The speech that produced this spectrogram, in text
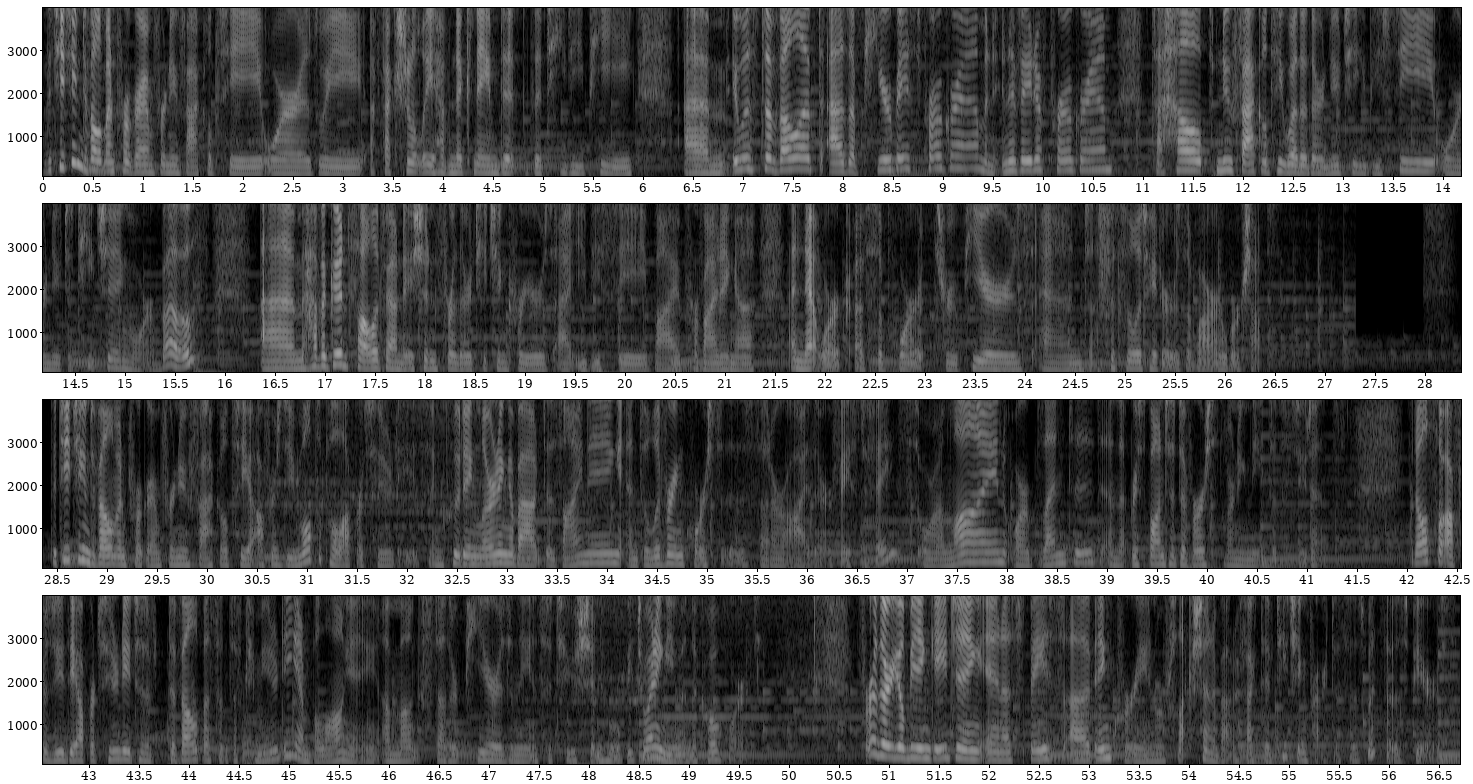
The Teaching Development Program for New Faculty, or as we affectionately have nicknamed it, the TDP, um, it was developed as a peer-based program, an innovative program, to help new faculty, whether they're new to UBC or new to teaching or both, um, have a good solid foundation for their teaching careers at UBC by providing a, a network of support through peers and facilitators of our workshops. The Teaching and Development Program for new faculty offers you multiple opportunities, including learning about designing and delivering courses that are either face-to-face -face or online or blended and that respond to diverse learning needs of students. It also offers you the opportunity to develop a sense of community and belonging amongst other peers in the institution who will be joining you in the cohort. Further, you'll be engaging in a space of inquiry and reflection about effective teaching practices with those peers.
